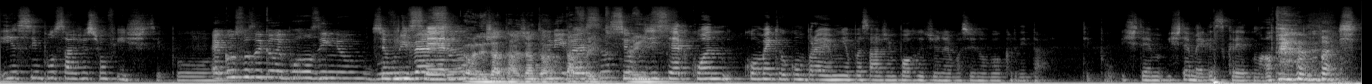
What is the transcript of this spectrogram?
e esses impulsos às vezes são fixes, tipo... É como se fosse aquele empurrãozinho do Se eu vos universo. disser- Olha, já está, já está, está universo. feito. Se eu é vos isso. disser quando, como é que eu comprei a minha passagem para o Rio de Janeiro, vocês não vão acreditar. Tipo, isto é, isto é mega secreto, malta. Mas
